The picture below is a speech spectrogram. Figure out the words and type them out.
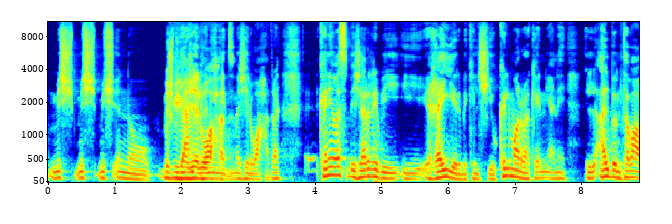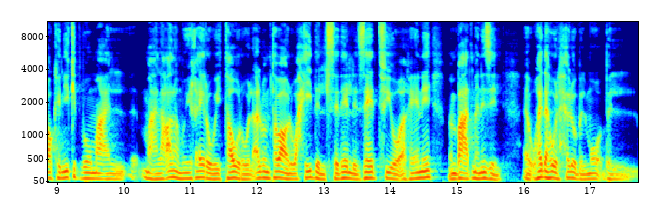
مش مش مش إنه مش بمجال واحد. مجال واحد right كاني ويست بيجرب يغير بكل شيء وكل مرة كان يعني الالبوم تبعه كان يكتبه مع مع العالم ويغيروا ويطوروا والالبوم تبعه الوحيد السي دي اللي زاد فيه أغاني من بعد ما نزل. وهذا هو الحلو بالمو بال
